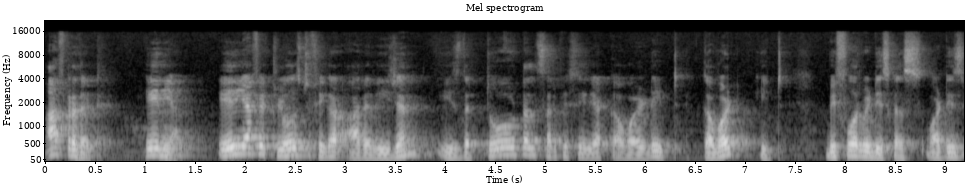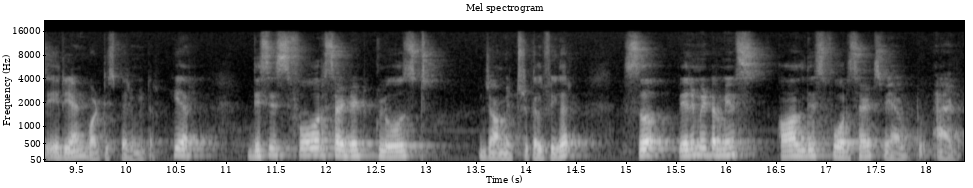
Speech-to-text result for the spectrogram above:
after that area Area of a closed figure or a region is the total surface area covered it covered it before we discuss what is area and what is perimeter. Here this is four sided closed geometrical figure. So, perimeter means all these four sides we have to add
